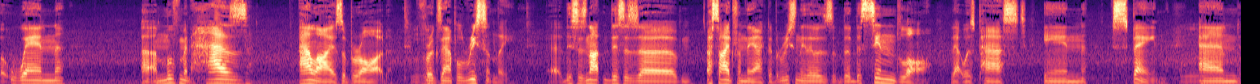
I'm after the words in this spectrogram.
uh, when uh, a movement has allies abroad, for Mhm. example, recently, uh, this is not this is um aside from the ACTA, but recently there was the the Sinde law that was passed in Spain, Mhm. and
